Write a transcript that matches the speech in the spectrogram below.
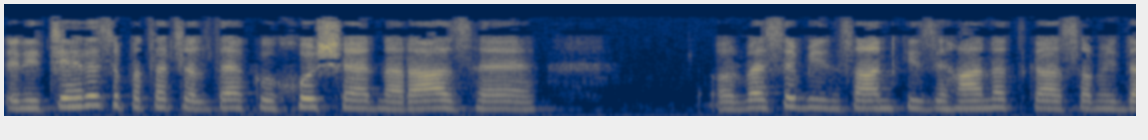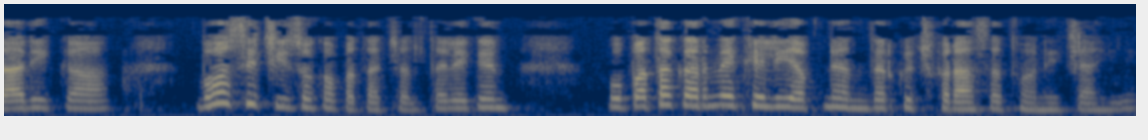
یعنی چہرے سے پتہ چلتا ہے کوئی خوش ہے، ناراض ہے۔ اور ویسے بھی انسان کی ذہانت کا، سمجھداری کا، بہت سی چیزوں کا پتہ چلتا ہے۔ لیکن وہ پتہ کرنے کے لیے اپنے اندر کچھ فراست ہونی چاہیے۔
